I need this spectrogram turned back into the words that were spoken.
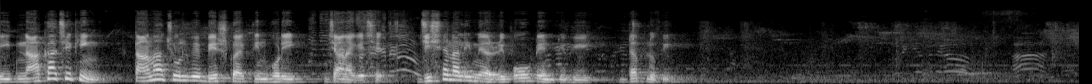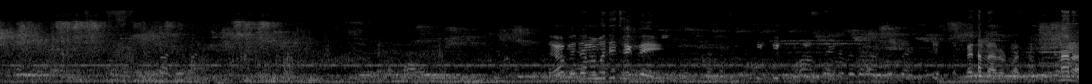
এই নাকা চেকিং টানা চলবে বেশ কয়েকদিন ধরেই জানা গেছে। জিশান আলী মেয়ার রিপোর্ট এন টিভি ডাব্লিউবি দেখো থাকবে। বেদান না রোড। না না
